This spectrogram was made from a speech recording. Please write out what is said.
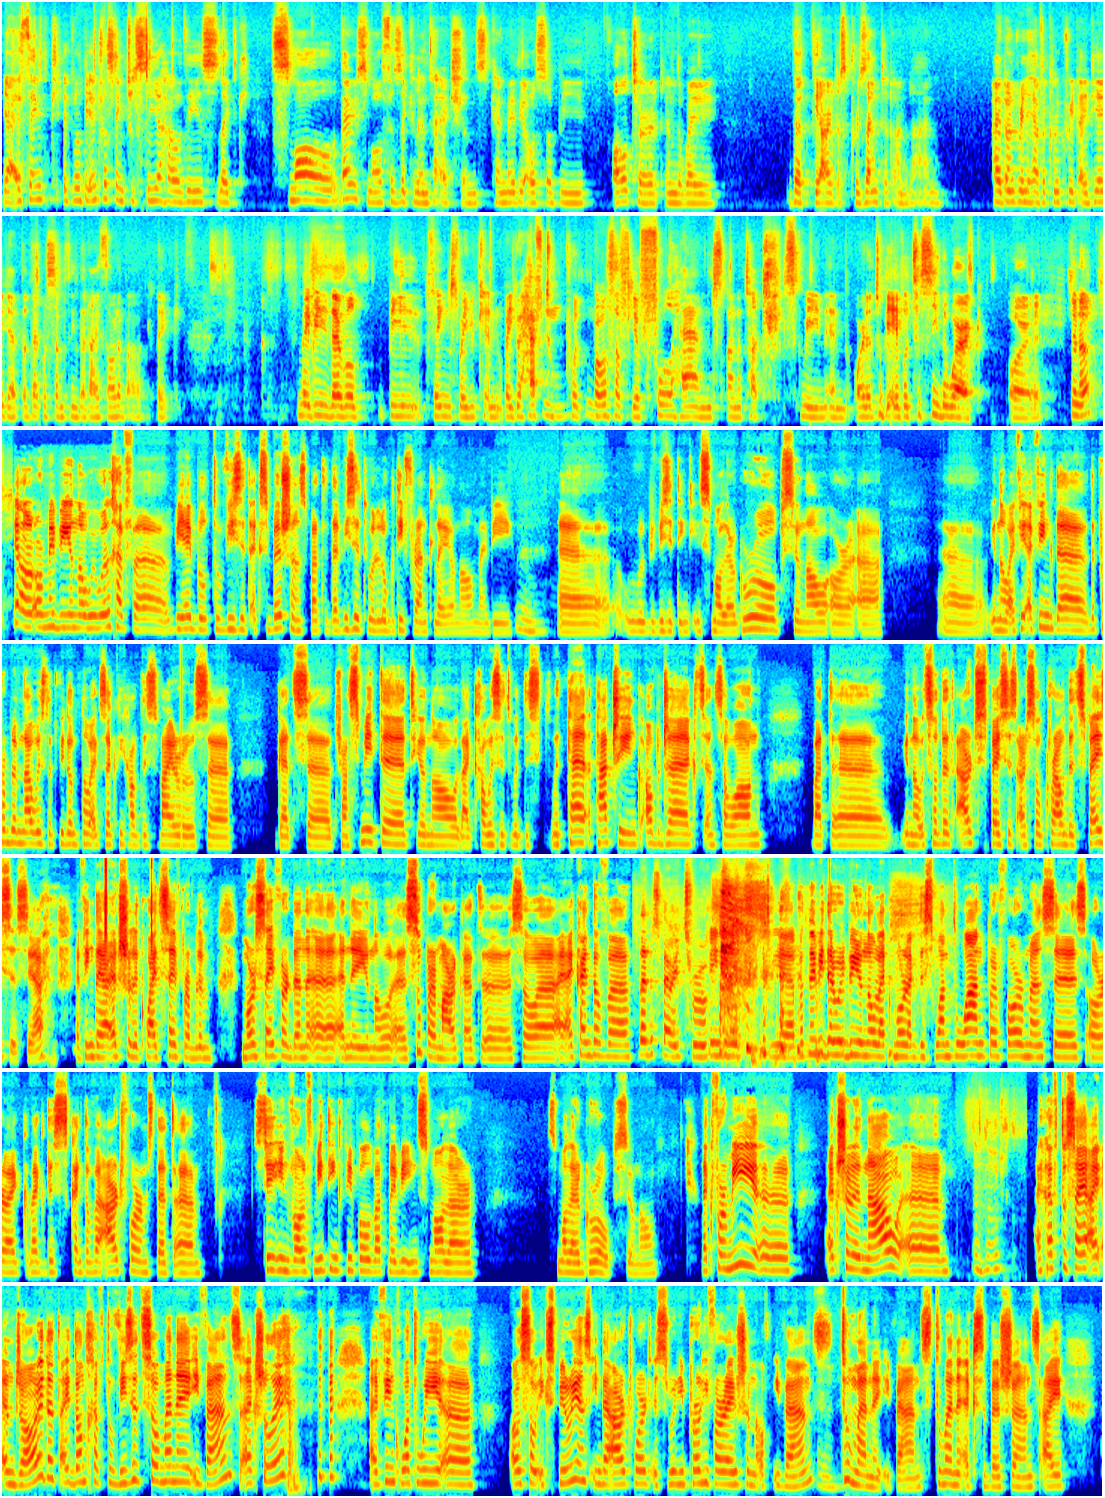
yeah i think it will be interesting to see how these like small very small physical interactions can maybe also be altered in the way that the art is presented online i don't really have a concrete idea yet but that was something that i thought about like maybe there will be things where you can where you have to mm. put both of your full hands on a touch screen in order to be able to see the work or you know yeah or, or maybe you know we will have uh, be able to visit exhibitions but the visit will look differently you know maybe mm. uh, we will be visiting in smaller groups you know or uh, uh you know I, th- I think the the problem now is that we don't know exactly how this virus uh, gets uh, transmitted you know like how is it with this with t- touching objects and so on. But uh, you know it's not that art spaces are so crowded spaces yeah? I think they are actually quite safe probably more safer than uh, any you know supermarket uh, so uh, I, I, kind of uh, that is very true. that, yeah but maybe there will be you know like more like this one-to-one performances or like like this kind of art forms that um, still involve meeting people but maybe in smaller smaller groups you know like for me uh, actually now um, mm-hmm. i have to say i enjoy that i don't have to visit so many events actually i think what we uh, also experience in the art world is really proliferation of events mm-hmm. too many events too many exhibitions i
